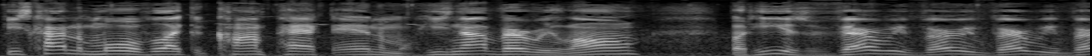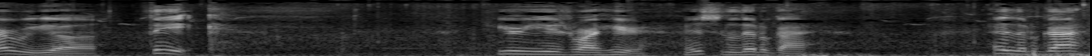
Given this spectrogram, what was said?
he's kind of more of like a compact animal. He's not very long but he is very very very very uh thick. Here he is right here. This is a little guy. Hey little guy.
